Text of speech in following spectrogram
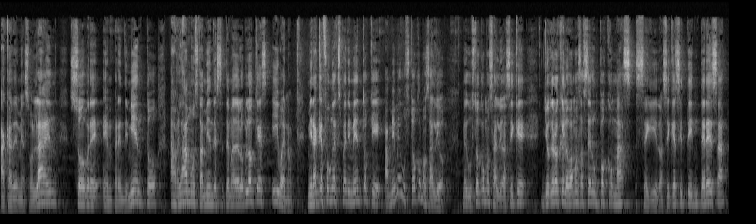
academias online, sobre emprendimiento, hablamos también de este tema de los bloques. Y bueno, mira que fue un experimento que a mí me gustó cómo salió, me gustó cómo salió, así que yo creo que lo vamos a hacer un poco más seguido, así que si te interesa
